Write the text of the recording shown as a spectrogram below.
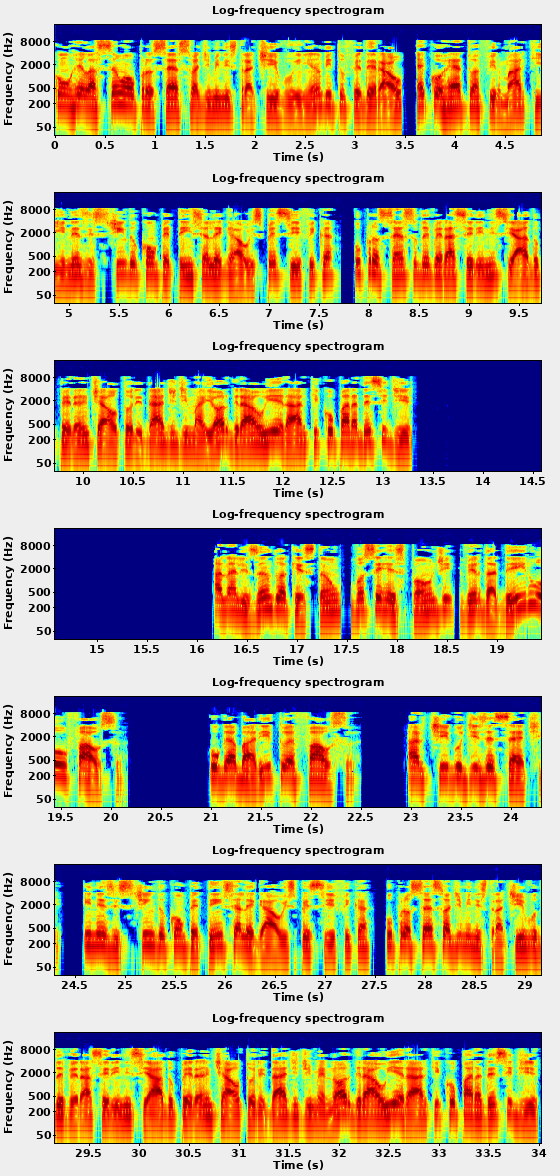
Com relação ao processo administrativo em âmbito federal, é correto afirmar que, inexistindo competência legal específica, o processo deverá ser iniciado perante a autoridade de maior grau hierárquico para decidir. Analisando a questão, você responde: verdadeiro ou falso? O gabarito é falso. Artigo 17. Inexistindo competência legal específica, o processo administrativo deverá ser iniciado perante a autoridade de menor grau hierárquico para decidir.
